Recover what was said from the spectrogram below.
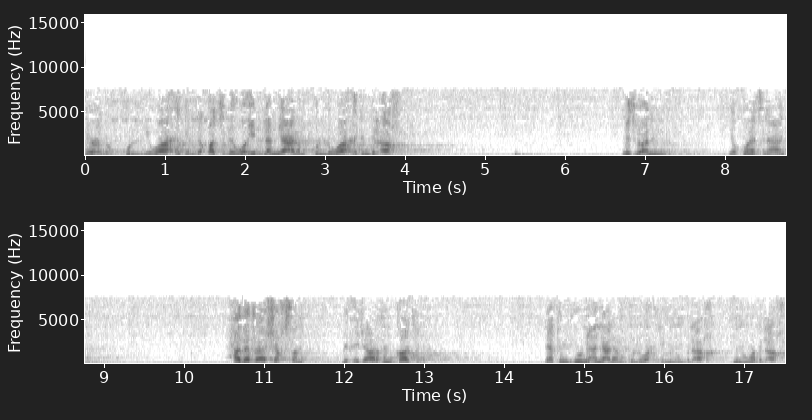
فعل كل واحد لقتله وإن لم يعلم كل واحد بالآخر. مثل أن يكون اثنان حذف شخصا بحجارة قاتلة لكن بدون أن يعلم كل واحد منهم بالآخر منهما بالآخر.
